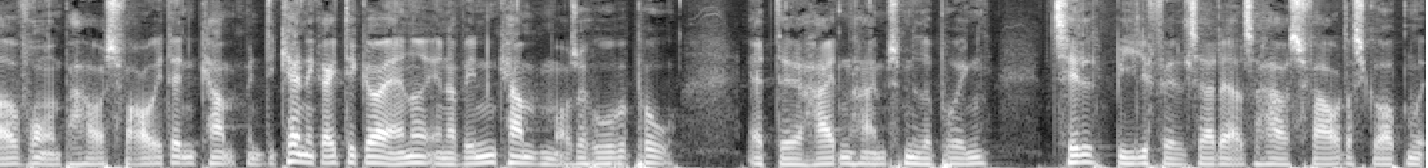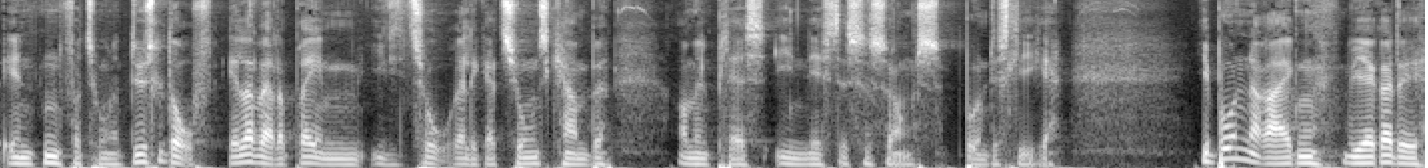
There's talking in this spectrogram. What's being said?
får man på Haus Fag i den kamp, men de kan ikke rigtig gøre andet end at vinde kampen og så håbe på, at øh, Heidenheim smider point til Bielefeld, så er det altså Haus Fag, der skal op mod enten Fortuna Düsseldorf eller Werder Bremen i de to relegationskampe om en plads i næste sæsons Bundesliga. I bunden af rækken virker det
